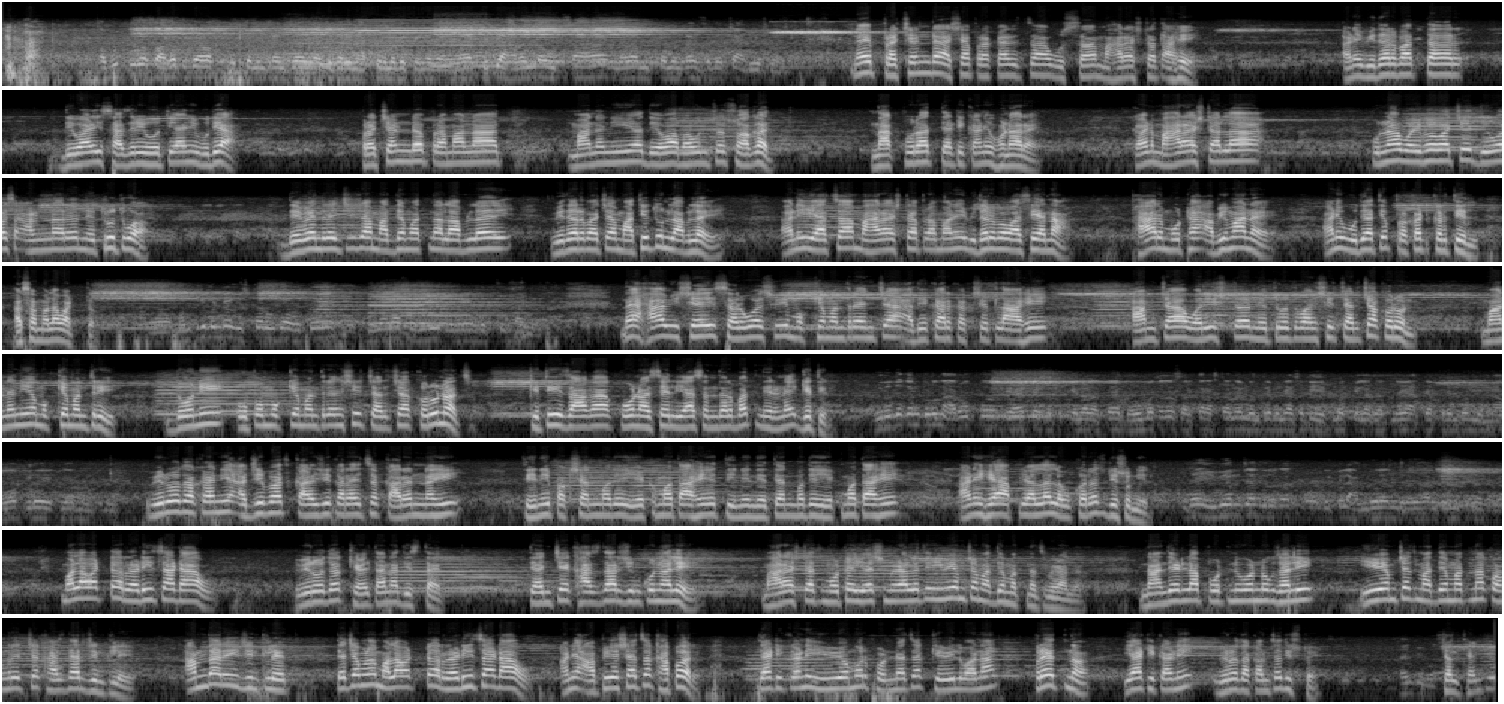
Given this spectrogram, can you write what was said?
अभूतपूर्व स्वागत उद्या मुख्यमंत्र्यांचं या ठिकाणी नागपूरमध्ये केलं झालेलं आहे. किती आनंद उत्साह नव्या मुख्यमंत्र्यांसोबतच्या अधिवेशनाचा. नाही प्रचंड अशा प्रकारचा उत्साह महाराष्ट्रात आहे. आणि विदर्भात तर दिवाळी साजरी होती आणि उद्या प्रचंड प्रमाणात माननीय देवाभाऊंचं स्वागत नागपुरात त्या ठिकाणी होणार आहे. कारण महाराष्ट्राला पुन्हा वैभवाचे दिवस आणणारं नेतृत्व देवेंद्रजीच्या माध्यमातून लाभलं आहे विदर्भाच्या मातीतून लाभलं आहे आणि याचा महाराष्ट्राप्रमाणे विदर्भवासियांना फार मोठा अभिमान आहे आणि उद्या ते प्रकट करतील असं मला वाटतं? नाही हा विषय सर्वस्वी मुख्यमंत्र्यांच्या अधिकार कक्षेतला आहे. आमच्या वरिष्ठ नेतृत्वांशी चर्चा करून माननीय मुख्यमंत्री दोन्ही उपमुख्यमंत्र्यांशी चर्चा करूनच किती जागा कोण असेल या संदर्भात निर्णय घेतील. विरोधकांकडून आरोप केला जात आहे. बहुमताचं सरकार असताना मंत्रिमंडळासाठी एकमत केलं जात नाही. अद्यापर्यंत नावं पुढे येत नाही विरोधकांनी अजिबात काळजी करायचं कारण नाही. तिन्ही पक्षांमध्ये एकमत आहे तिन्ही नेत्यांमध्ये एकमत आहे. आणि हे आपल्याला लवकरच दिसून येईल. मला वाटतं रडीचा डाव विरोधक खेळताना दिसत आहेत त्यांचे खासदार जिंकून आले. महाराष्ट्रात मोठं यश मिळालं ते ई व्ही एमच्या माध्यमातूनच मिळालं. नांदेडला पोटनिवडणूक झाली. ई व्ही एमच्याच माध्यमातून काँग्रेसचे खासदार जिंकले. आमदारही जिंकलेत. त्याच्यामुळं मला वाटतं रडीचा डाव आणि अपयशाचं खापर त्या ठिकाणी ई व्ही एमवर फोडण्याचा केविलवाना प्रयत्न या ठिकाणी विरोधकांचा दिसतोय. चल थँक्यू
